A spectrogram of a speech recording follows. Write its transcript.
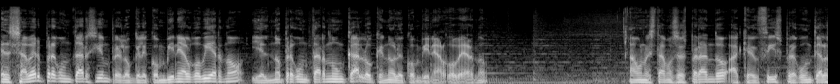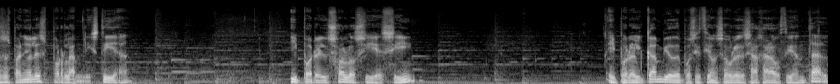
el saber preguntar siempre lo que le conviene al gobierno y el no preguntar nunca lo que no le conviene al gobierno. Aún estamos esperando a que el CIS pregunte a los españoles por la amnistía y por el solo sí es sí, y por el cambio de posición sobre el Sáhara Occidental.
